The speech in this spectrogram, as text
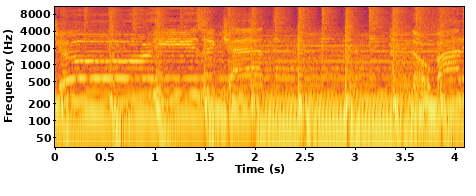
Sure, he's a cat. Nobody's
